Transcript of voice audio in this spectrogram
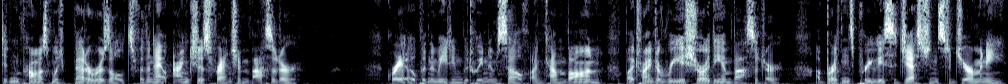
didn't promise much better results for the now anxious French ambassador. Grey opened the meeting between himself and Cambon by trying to reassure the ambassador of Britain's previous suggestions to Germany.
